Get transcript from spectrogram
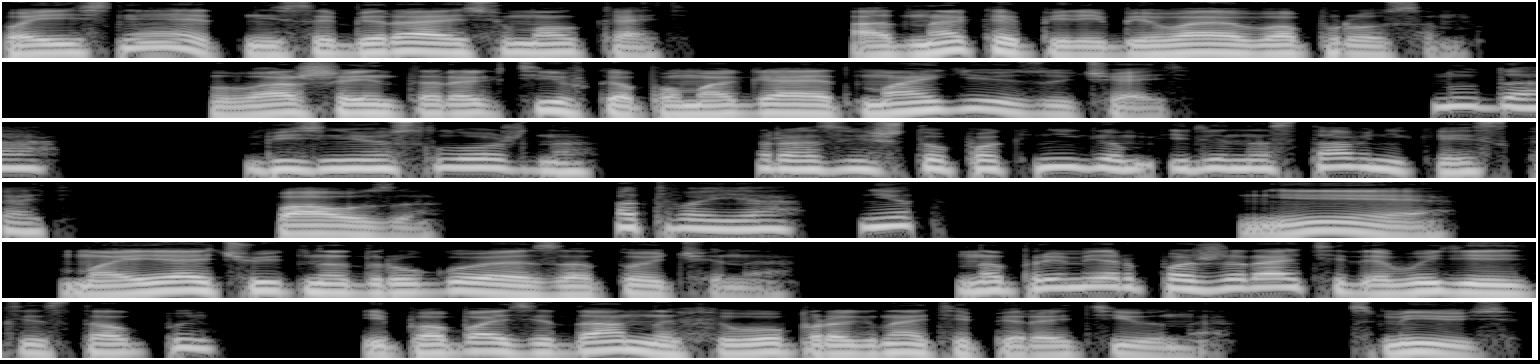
Поясняет, не собираясь умолкать. Однако перебиваю вопросом. Ваша интерактивка помогает магию изучать? Ну да. Без нее сложно. Разве что по книгам или наставника искать. Пауза. А твоя, нет? Не, моя чуть на другое заточена. Например, пожирателя выделить из толпы и по базе данных его прогнать оперативно. Смеюсь.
